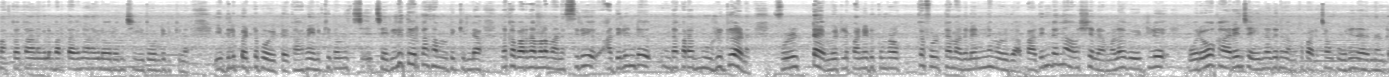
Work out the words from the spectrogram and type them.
മക്കൾക്കാണെങ്കിലും ഭർത്താവിനാണെങ്കിലും ഓരോന്ന് ചെയ്തുകൊണ്ടിരിക്കുന്നത് ഇതിൽ പെട്ടുപോയിട്ട് കാരണം എനിക്കിതൊന്ന് ചെല്ലി തീർക്കാൻ സമ്മതിക്കില്ല എന്നൊക്കെ പറഞ്ഞ് നമ്മളെ മനസ്സിൽ അതിലുണ്ട് എന്താ പറയുക മുഴുകുകയാണ് ഫുൾ ടൈം വീട്ടിൽ പണിയെടുക്കുമ്പോഴൊക്കെ ഫുൾ ടൈം അതിൽ തന്നെ മുഴുകുക അപ്പം അതിന്റെ ഒന്നും ആവശ്യമില്ല നമ്മൾ വീട്ടിൽ ഓരോ കാര്യം ചെയ്യുന്നതിന് നമുക്ക് പഠിച്ചവൻ കൂലി തരുന്നുണ്ട്.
